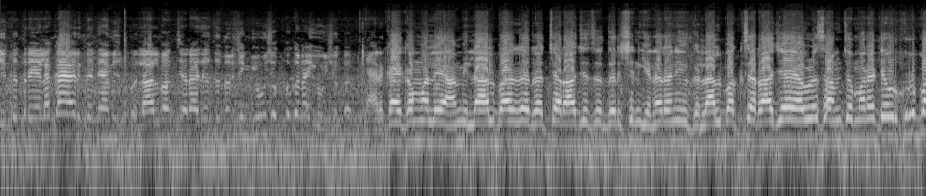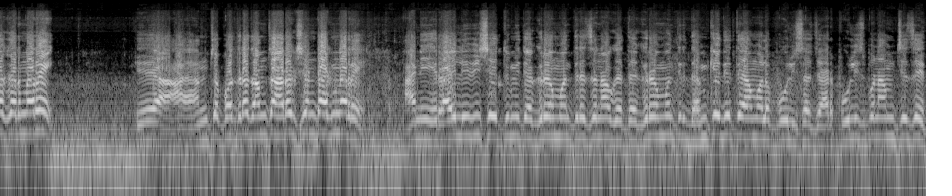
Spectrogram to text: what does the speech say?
एकत्र यायला काय हरकत आहे? आम्ही लालबागच्या राजाचं दर्शन घेऊ शकतो का नाही घेऊ शकत? यार काय कमाल आहे आम्ही लालबागच्या राजाचं दर्शन घेणार आणि लालबागचा राजा यावेळेस आमच्या मराठीवर कृपा करणार आहे. ते आ- आमच्या पत्रात आमचं आरक्षण टाकणार आहे. आणि राहिले विषय तुम्ही त्या गृहमंत्र्याचं नाव घेताय गृहमंत्री धमके देते आम्हाला पोलिसाच्या अरे पोलीस पण आमचेच आहेत.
